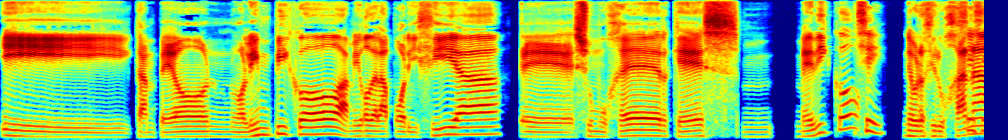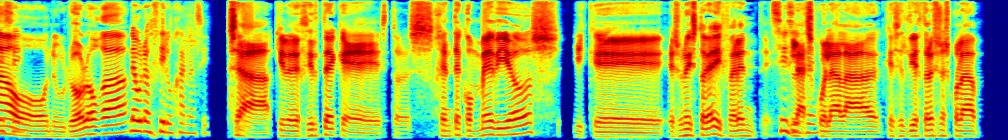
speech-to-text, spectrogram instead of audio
y campeón olímpico, amigo de la policía, eh, su mujer que es médico, sí. Neurocirujana sí, sí, o neuróloga. Neurocirujana, sí. O sea, quiero decirte que esto es gente con medios y que es una historia diferente. la escuela, la, que es el director, es una escuela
